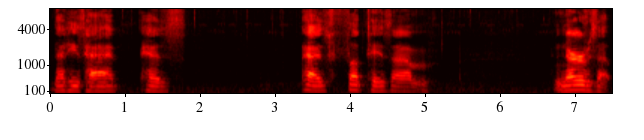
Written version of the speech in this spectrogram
that he's had has has fucked his um, nerves up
